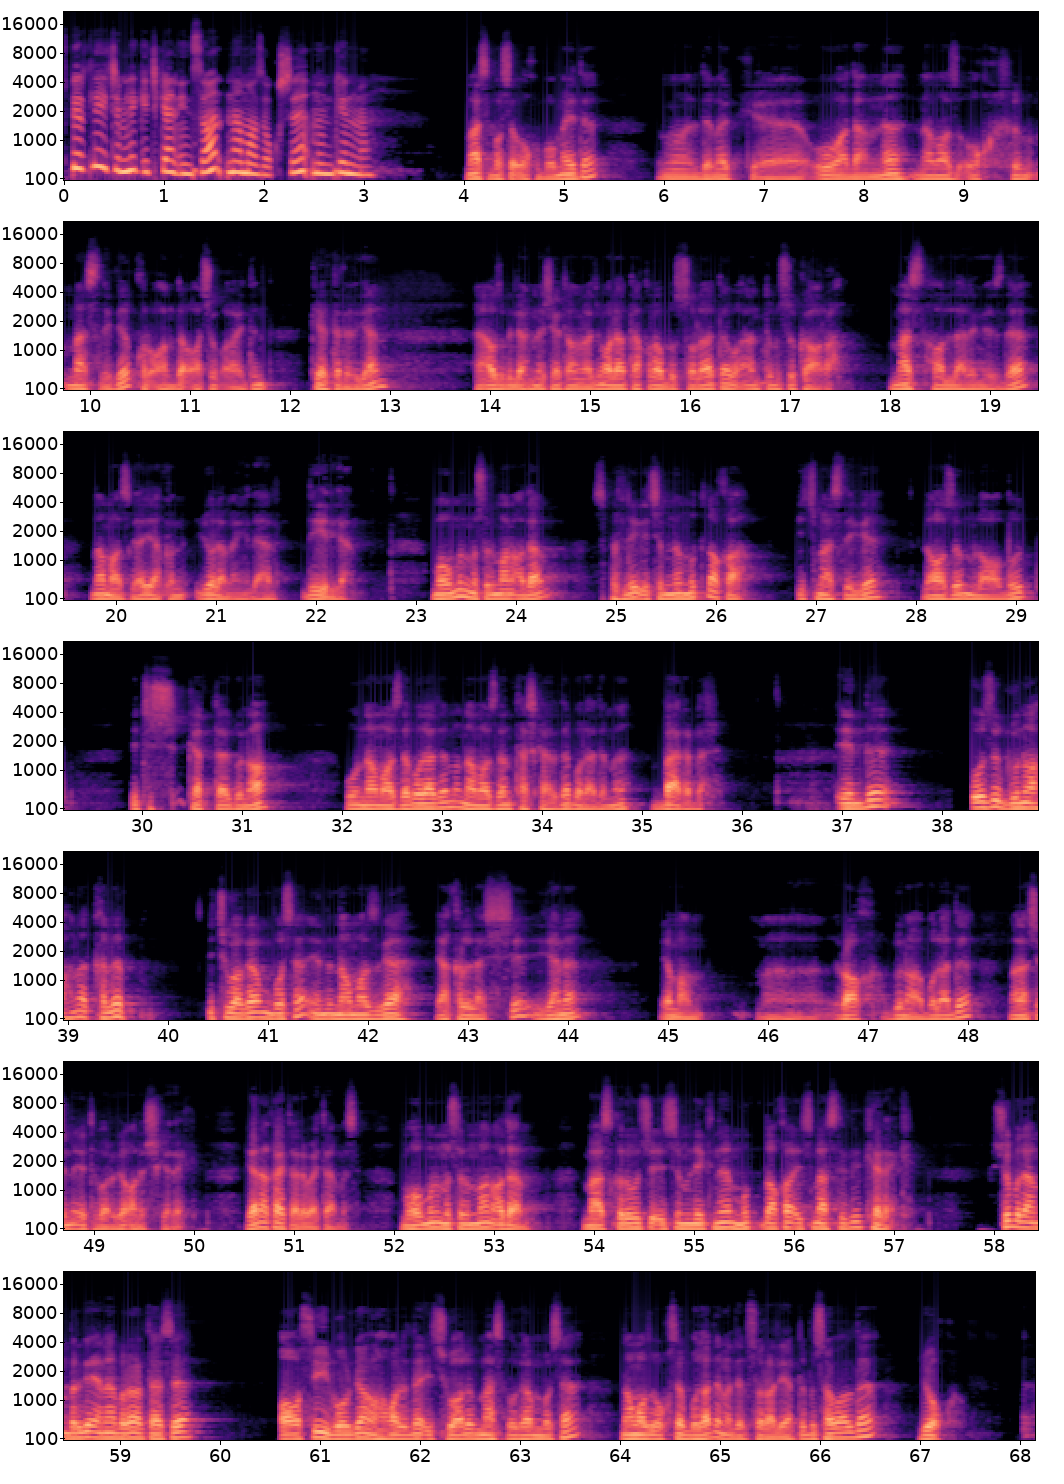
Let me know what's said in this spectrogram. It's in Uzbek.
spirtli ichimlik ichgan inson namoz o'qishi mumkinmi? Mast bo'lsa o'qib bo'lmaydi. Demak e, u odamni namoz o'qimasligi qur'onda ochiq oydin keltirilgan. Auzu billahi minash shaytonir rojim "Vala taqrabus solata va antum sukara. Mast hollaringizda namozga yaqin yo'lamanglar deyilgan. Mo'min musulmon odam spirtli ichimni mutlaqo ichmasligi lozim lobud ichish katta gunoh. U namozda bo'ladimi namozdan tashqarida bo'ladimi? Baribir. Endi o'zi gunohni qilib ichib olgan bo'lsa endi namozga yaqinlashishi yana yomonroq e, gunoh bo'ladi. Mana shuni e'tiborga olish kerak. Yana qaytarib aytamiz. Mo'min musulmon odam mast qiluvchi ichimlikni mutlaqo ichmasligi kerak. Shu bilan birga yana birortasi osiy bo'lgan holida ichib olib mast bo'lgan bo'lsa namoz o'qisa bo'ladimi deb so'ralyapti bu savolda. Yo'q.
